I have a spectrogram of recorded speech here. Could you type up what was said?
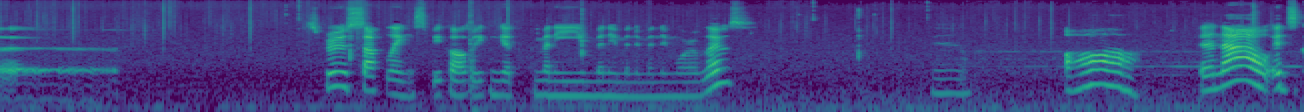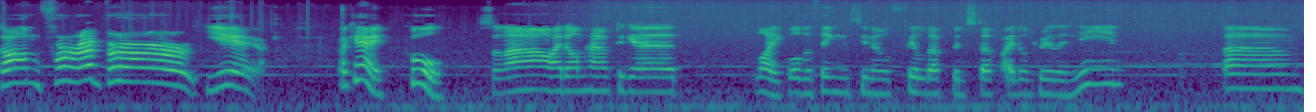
uh, spruce saplings because we can get many, many, many, many more of those. Yeah. Ah, and now it's gone forever. Yeah. Okay, cool. So now I don't have to get like all the things, you know, filled up with stuff I don't really need. Um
